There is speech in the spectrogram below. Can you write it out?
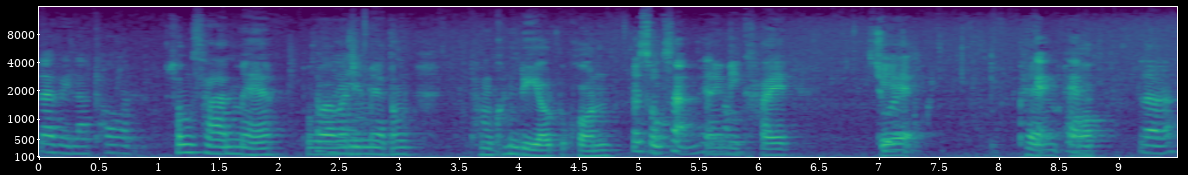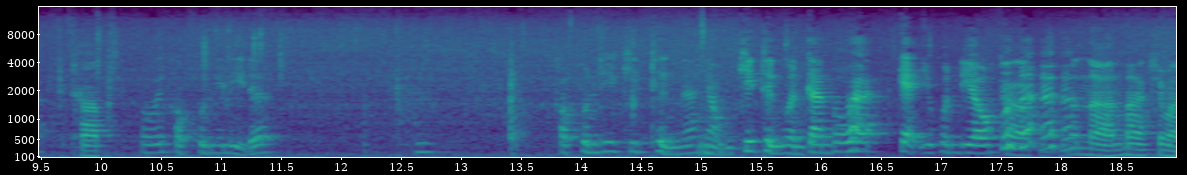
ได้เวลาทอดสงสารแม่เพราะว่าทำไมวันนี้แม่ต้อง ทำคนเดียวทุกคนไม่สงสารแผ่นไม่มีใครช่วยแกะแผ่นแกะแผ่นออกเหรอครับ โอ้ยขอบคุณนิลีเด้อขอบคุณที่คิดถึงนะหย่อมคิดถึงเหมือนกันเพราะว่าแกะอยู่คนเดียวครับมันนานมากใช่ไหม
